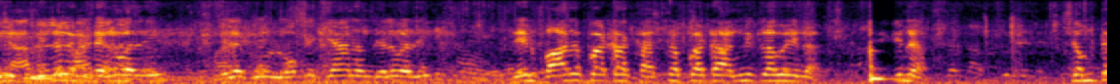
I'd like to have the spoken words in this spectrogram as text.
ఇది పిల్లలకు తెలియదు. వీళ్ళకి లోక జ్ఞానం తెలియదు. నేను బాధపడ్డా కష్టపడ్డా అన్నిట్లమైన దిగిన చెమట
